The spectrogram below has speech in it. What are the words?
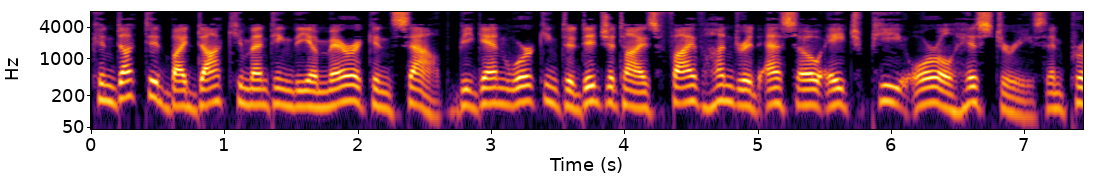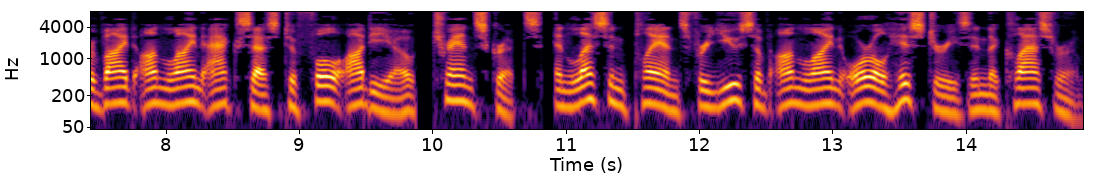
conducted by Documenting the American South began working to digitize 500 SOHP oral histories and provide online access to full audio, transcripts, and lesson plans for use of online oral histories in the classroom.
